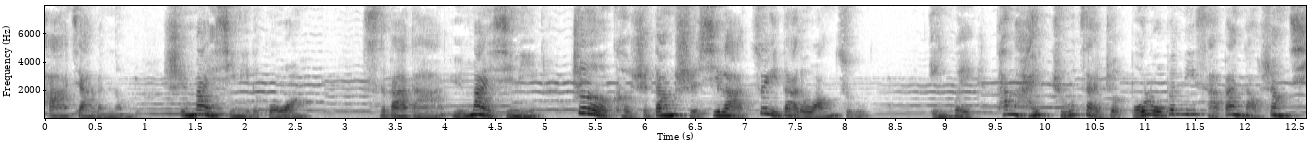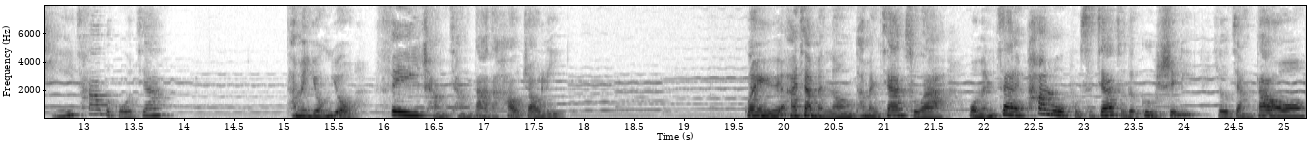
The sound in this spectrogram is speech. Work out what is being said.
阿伽门农，是麦西尼的国王。斯巴达与麦西尼，这可是当时希腊最大的王族，因为他们还主宰着伯罗奔尼撒半岛上其他的国家。他们拥有非常强大的号召力。关于阿伽门农他们家族啊，我们在帕洛普斯家族的故事里有讲到哦，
